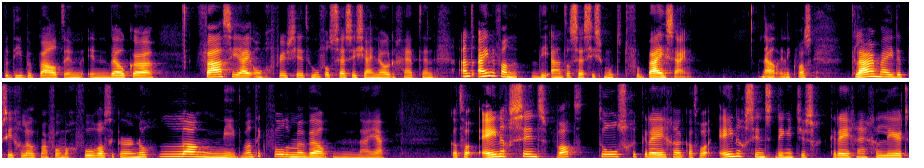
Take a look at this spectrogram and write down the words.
die bepaalt in, in welke fase jij ongeveer zit, hoeveel sessies jij nodig hebt. En aan het einde van die aantal sessies moet het voorbij zijn. Nou, en ik was klaar bij de psycholoog, maar voor mijn gevoel was ik er nog lang niet. Want ik voelde me wel, nou ja, ik had wel enigszins wat tools gekregen. Ik had wel enigszins dingetjes gekregen en geleerd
